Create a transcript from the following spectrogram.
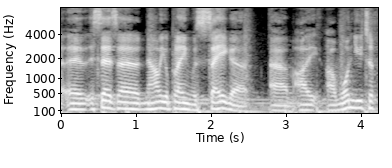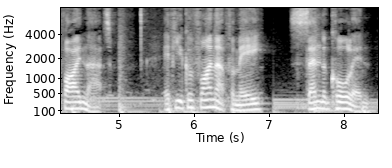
Uh, it says uh, now you're playing with Sega. Um, I I want you to find that. If you can find that for me, send a call in.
